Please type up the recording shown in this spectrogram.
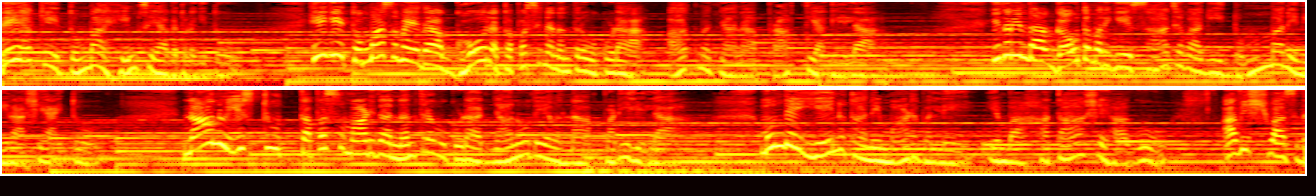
ದೇಹಕ್ಕೆ ತುಂಬಾ ಹಿಂಸೆಯಾಗತೊಡಗಿತು. ಹೀಗೆ ತುಂಬಾ ಸಮಯದ ಘೋರ ತಪಸ್ಸಿನ ನಂತರವೂ ಕೂಡ ಆತ್ಮಜ್ಞಾನ ಪ್ರಾಪ್ತಿಯಾಗಲಿಲ್ಲ. ಇದರಿಂದ ಗೌತಮರಿಗೆ ಸಹಜವಾಗಿ ತುಂಬಾನೇ ನಿರಾಶೆಯಾಯಿತು. ನಾನು ಇಷ್ಟು ತಪಸ್ಸು ಮಾಡಿದ ನಂತರವೂ ಕೂಡ ಜ್ಞಾನೋದಯವನ್ನ ಪಡೆಯಲಿಲ್ಲ. ಮುಂದೆ ಏನು ತಾನೇ ಮಾಡಬಲ್ಲೆ ಎಂಬ ಹತಾಶೆ ಹಾಗೂ ಅವಿಶ್ವಾಸದ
